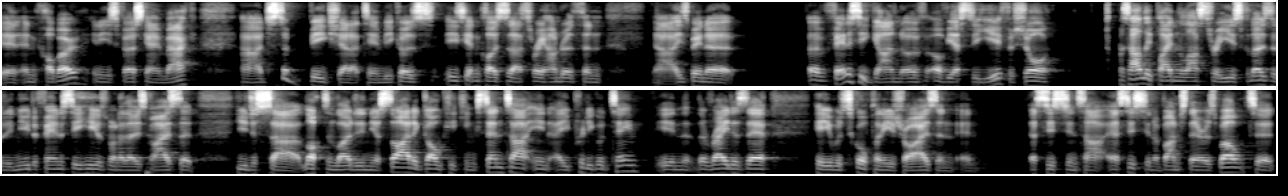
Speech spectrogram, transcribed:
and Cobbo in his first game back. Uh, just a big shout out to him because he's getting close to that 300th, and uh, he's been a a fantasy gun of, of yesteryear for sure. Has hardly played in the last three years. For those that are new to fantasy, he was one of those guys that you just uh, locked and loaded in your side, a goal kicking centre in a pretty good team in the Raiders there. He would score plenty of tries and, and assist in, uh, assist in a bunch there as well to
